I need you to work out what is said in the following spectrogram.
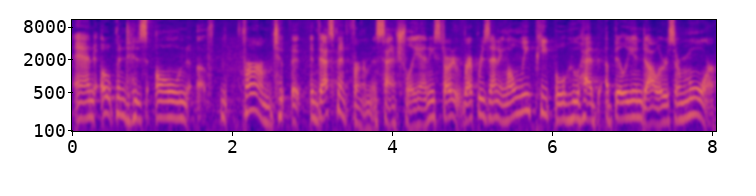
and opened his own uh, firm, to, uh, investment firm essentially, and he started representing only people who had a billion dollars or more.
